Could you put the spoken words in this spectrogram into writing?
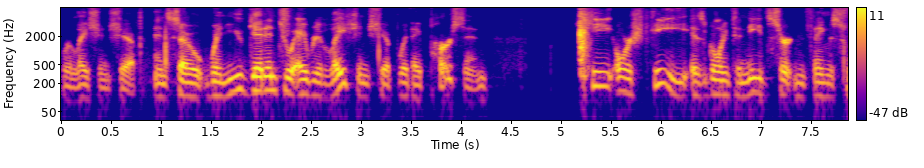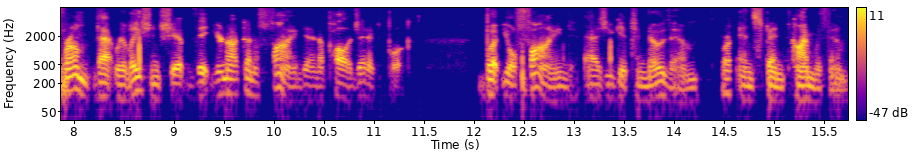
relationship. And so when you get into a relationship with a person, he or she is going to need certain things from that relationship that you're not going to find in an apologetics book, but you'll find as you get to know them right. and spend time with them.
